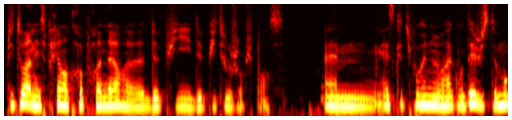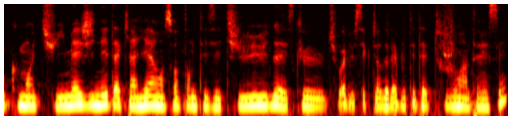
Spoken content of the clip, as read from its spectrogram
plutôt un esprit entrepreneur depuis depuis toujours, je pense. Euh, est-ce que tu pourrais nous raconter justement comment tu imaginais ta carrière en sortant de tes études? Est-ce que tu vois le secteur de la beauté t'a toujours intéressé?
